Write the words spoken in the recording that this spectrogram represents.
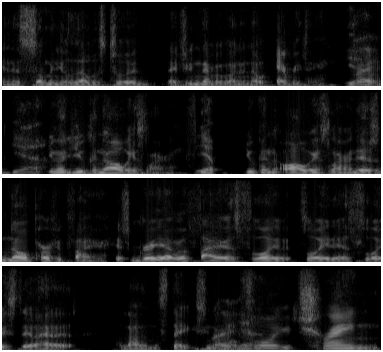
and there's so many levels to it that you're never going to know everything. Yeah. Right. Yeah. You know, you can always learn. Yep. You can always learn. There's no perfect fire. It's great of a fire as Floyd Floyd is, Floyd still had a lot of mistakes. You know, Right. Yeah. Floyd trained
